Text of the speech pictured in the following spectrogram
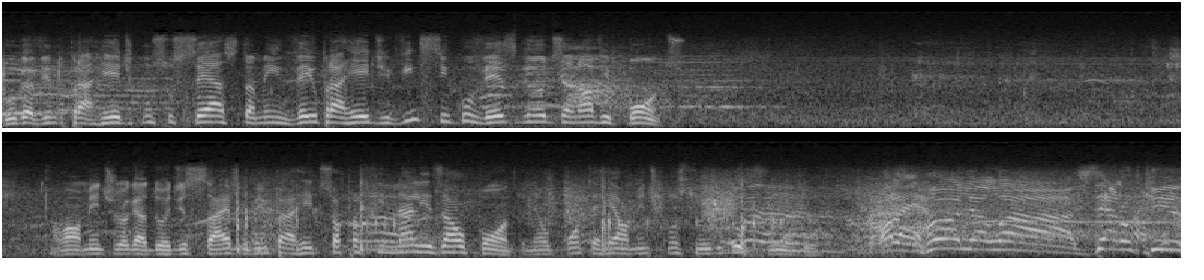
Guga vindo para a rede com sucesso também. Veio para a rede 25 vezes ganhou 19 pontos. Normalmente o jogador de saibro vem para a rede só para finalizar o ponto, né? O ponto é realmente construído do fundo. Olha, Olha lá, 0-15.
